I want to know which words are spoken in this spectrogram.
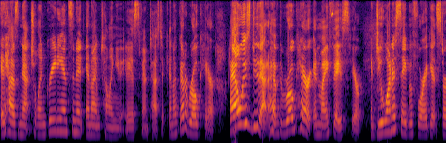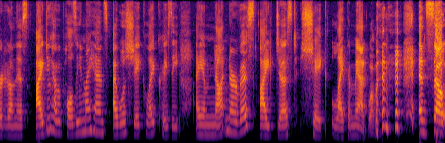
It has natural ingredients in it, and I'm telling you, it is fantastic. And I've got a rogue hair. I always do that. I have the rogue hair in my face here. I do want to say before I get started on this, I do have a palsy in my hands. I will shake like crazy. I am not nervous. I just shake like a mad woman. and so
